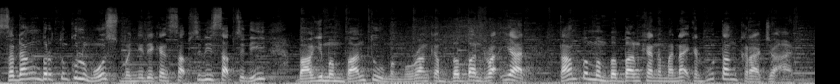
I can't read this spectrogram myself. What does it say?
sedang bertungku lumus menyediakan subsidi-subsidi bagi membantu mengurangkan beban rakyat tanpa membebankan menaikkan hutang kerajaan.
